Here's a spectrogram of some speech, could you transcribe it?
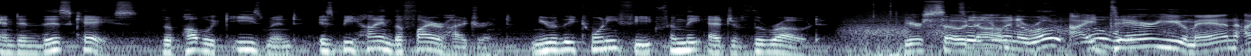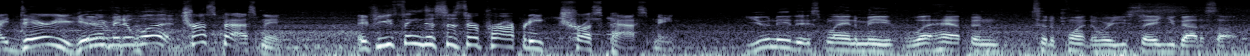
and in this case, the public easement is behind the fire hydrant, nearly 20 feet from the edge of the road. You're so, So dumb. you in a road- I dare you, man. I dare you. Get Dare me to what? Trespass me. If you think this is their property, trespass me. You need to explain to me what happened to the point to where you say you got assaulted.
